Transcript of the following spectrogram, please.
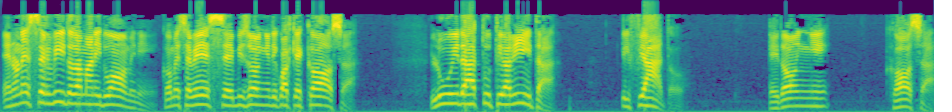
E non è servito da mani d'uomini, come se avesse bisogno di qualche cosa. Lui dà a tutti la vita, il fiato ed ogni cosa.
